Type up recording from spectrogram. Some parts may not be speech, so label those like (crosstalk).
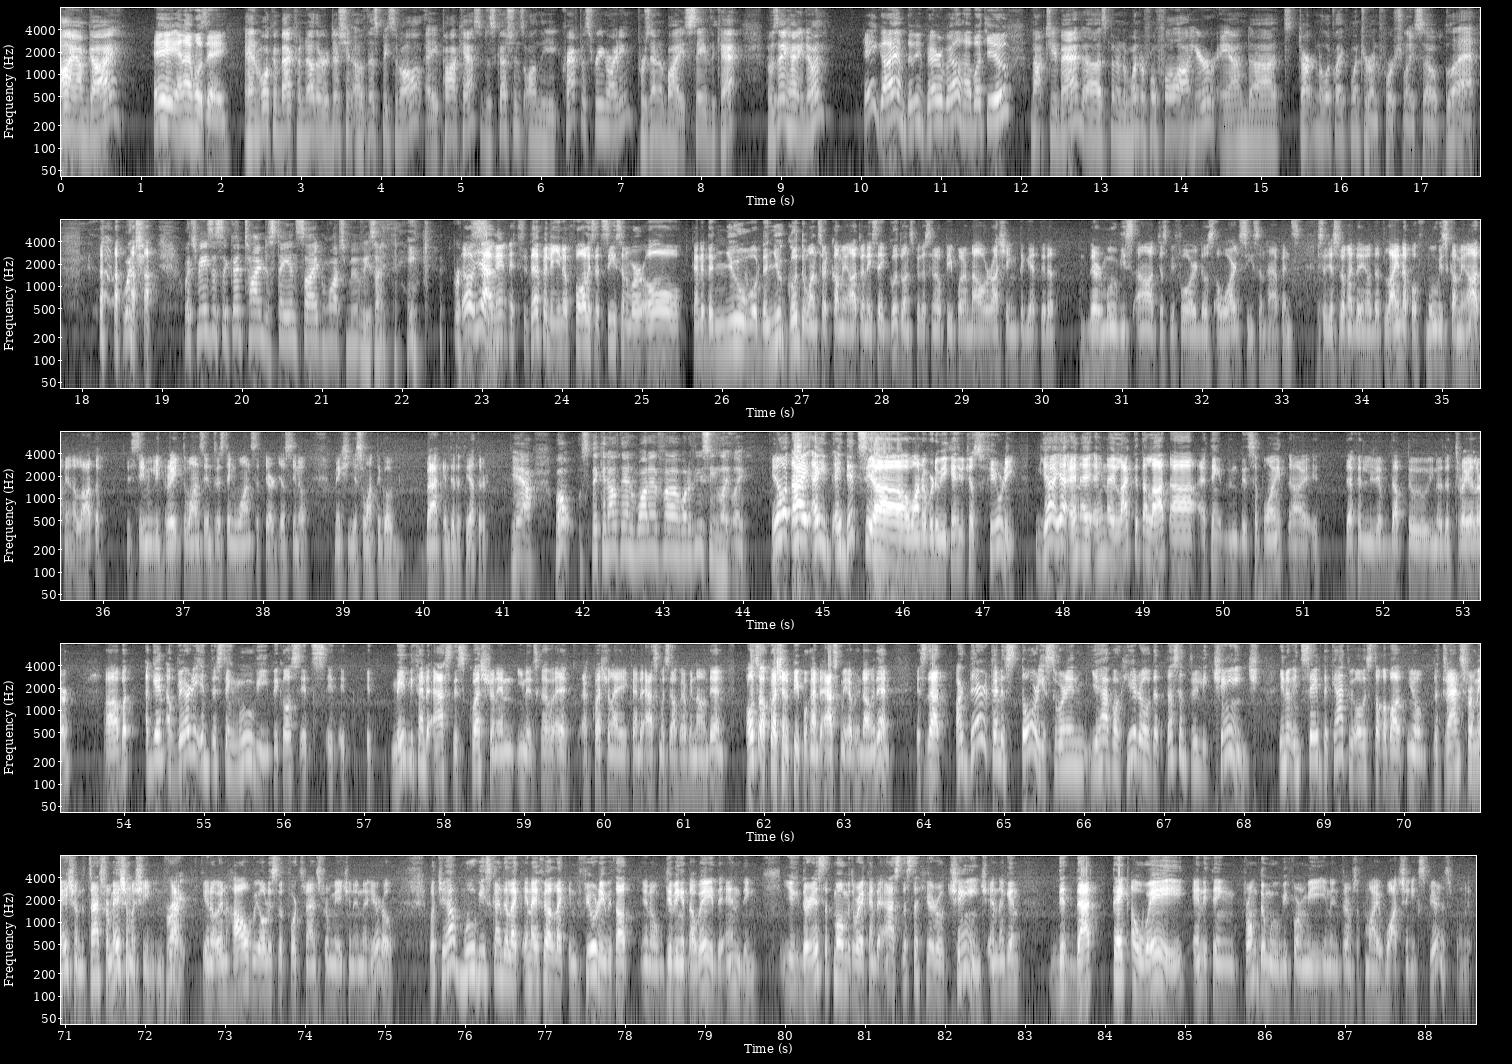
Hi, I'm Guy, Hey, and I'm Jose. and welcome back for another edition of This Beats It All, a podcast of discussions on the craft of screenwriting presented by Save the Cat. Jose, how you doing? Hey, Guy, I'm doing very well. How about you? Not too bad. Uh, it's been a wonderful fall out here, and uh, it's starting to look like winter, unfortunately. So, blah. (laughs) which, (laughs) which means it's a good time to stay inside and watch movies. I think. (laughs) Oh yeah, I mean it's definitely you know fall is that season where all kind of the new the new good ones are coming out. When I say good ones, because you know people are now rushing to get to that their movies out just before those award season happens. So just look at the, you know that lineup of movies coming out. I mean, a lot of seemingly great ones, interesting ones that they're just you know makes you just want to go back into the theater. Yeah. Well, speaking of then, what have uh, what have you seen lately? You know what? I, I, I did see uh, one over the weekend, which was Fury. Yeah, yeah, and I, and I liked it a lot. Uh, I think didn't disappoint. Uh, it definitely lived up to you know the trailer. Uh, but again, a very interesting movie because it's it, it, it made me kind of ask this question, and you know it's a, a question I kind of ask myself every now and then. Also, a question that people kind of ask me every now and then is that are there kind of stories wherein you have a hero that doesn't really change? You know, in Save the Cat, we always talk about you know the transformation, the transformation machine. In fact, Right. you know, and how we always look for transformation in a hero. But you have movies kind of like, and I felt like in Fury, without you know giving it away, the ending, you, there is that moment where I kind of ask, does the hero change? And again, did that take away anything from the movie for me in, in terms of my watching experience from it?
